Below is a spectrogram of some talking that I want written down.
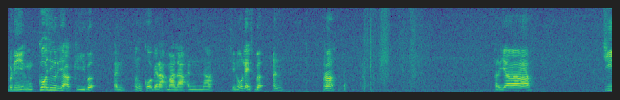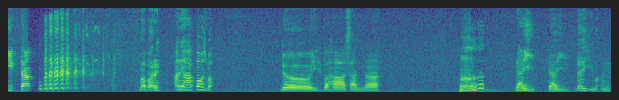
Beni engko aja ngerjaki ba en engko perak malah en nah. Si nulis ba en. Nah. Arya Citak Bah bare. Hari apa mas bah? Dei bahasana Dai Dai Dai bah. Hmm.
